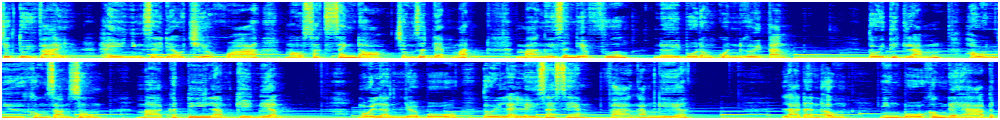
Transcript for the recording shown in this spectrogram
chiếc túi vải hay những dây đeo chìa khóa màu sắc xanh đỏ trông rất đẹp mắt mà người dân địa phương nơi bố đóng quân gửi tặng. Tôi thích lắm, hầu như không dám dùng mà cất đi làm kỷ niệm. Mỗi lần nhớ bố, tôi lại lấy ra xem và ngắm nghía. Là đàn ông, nhưng bố không đề hà bất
